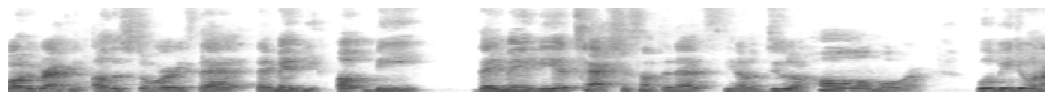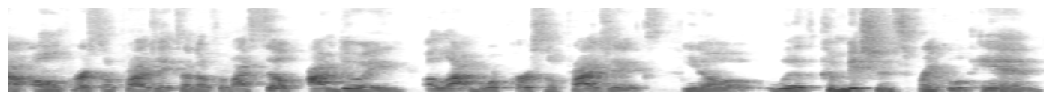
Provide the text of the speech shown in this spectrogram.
photographing other stories that that may be upbeat they may be attached to something that's you know due to home or we'll be doing our own personal projects. I know for myself, I'm doing a lot more personal projects, you know, with commissions sprinkled in.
